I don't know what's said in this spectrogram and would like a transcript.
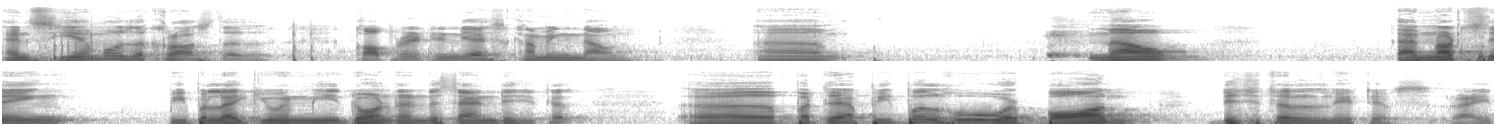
and CMOs across the corporate India is coming down. Um, now, I'm not saying people like you and me don't understand digital, uh, but there are people who were born digital natives, right?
